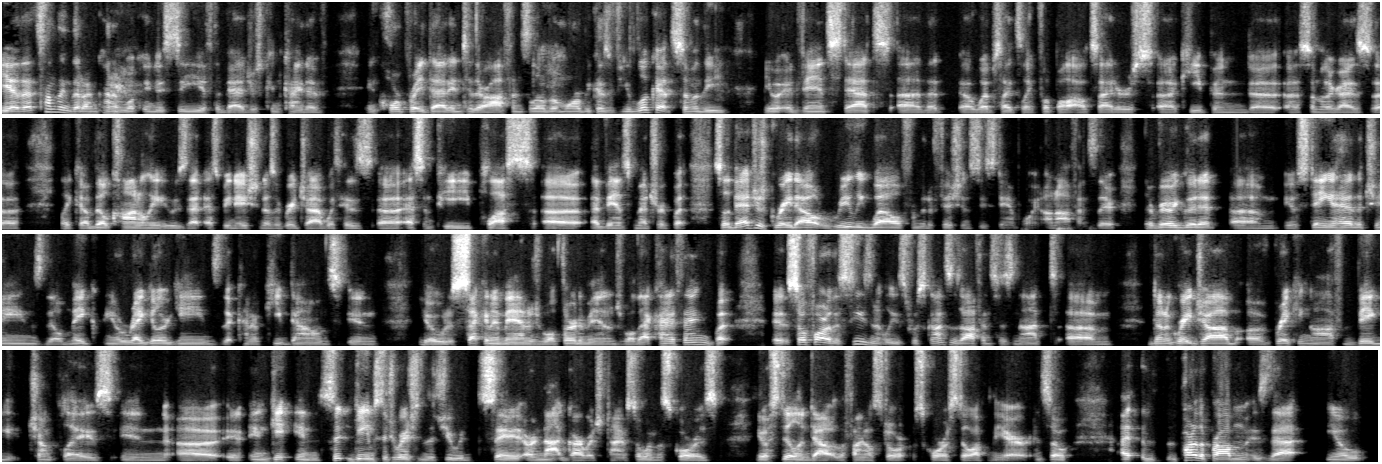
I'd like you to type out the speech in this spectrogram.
Yeah, that's something that I'm kind of looking to see if the Badgers can kind of incorporate that into their offense a little bit more because if you look at some of the you know advanced stats uh, that uh, websites like Football Outsiders uh, keep, and uh, uh, some other guys uh, like Bill Connelly, who's at SB Nation, does a great job with his S and P plus advanced metric. But so the Badgers grade out really well from an efficiency standpoint on offense. They're they're very good at um, you know staying ahead of the chains. They'll make you know regular gains that kind of keep downs in you know second and manageable, third and manageable, that kind of thing. But so far this season, at least, Wisconsin's offense has not um, done a great job of breaking off big chunk plays in uh, in, in, in game situations that you would say are not garbage time. So when the score is you know still in doubt, the final store, score is still up in the air, and so I, part of the problem is that you know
